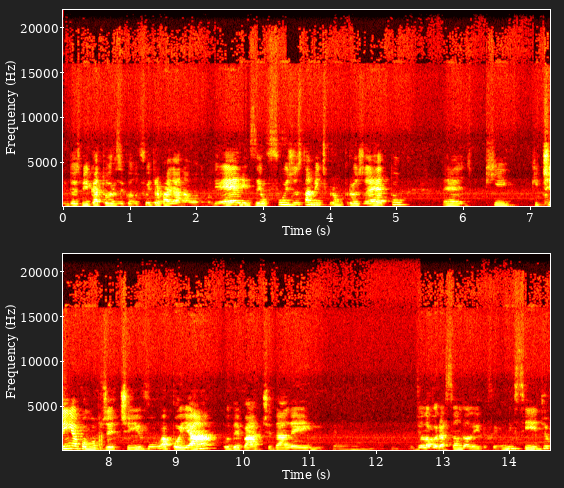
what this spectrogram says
em 2014, quando fui trabalhar na ONU Mulheres, eu fui justamente para um projeto é, que, que tinha como objetivo apoiar o debate da lei é, de elaboração da lei do feminicídio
